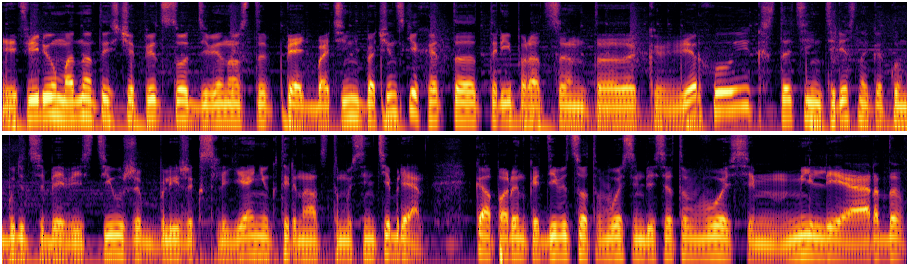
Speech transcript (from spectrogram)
Эфириум 1595 ботин, бачинских, это 3% кверху. И, кстати, интересно, как он будет себя вести уже ближе к слиянию к 13 сентября. Капа рынка 988 миллиардов.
